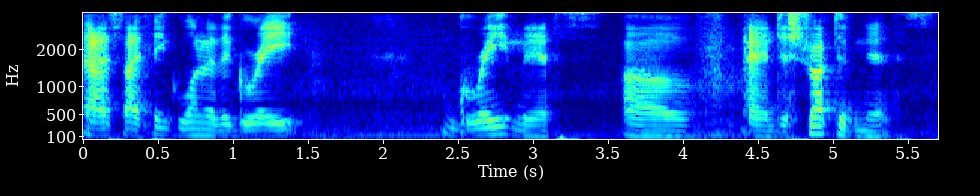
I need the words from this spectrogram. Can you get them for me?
that's, I think, one of the great, great myths of, and destructive myths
